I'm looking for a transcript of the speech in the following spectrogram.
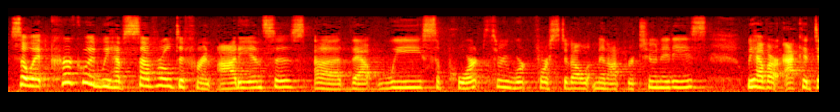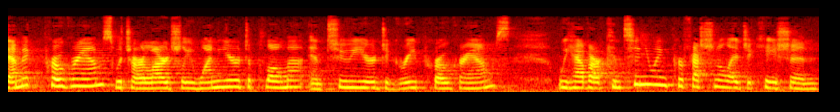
So at Kirkwood, we have several different audiences uh, that we support through workforce development opportunities. We have our academic programs, which are largely one year diploma and two year degree programs. We have our continuing professional education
